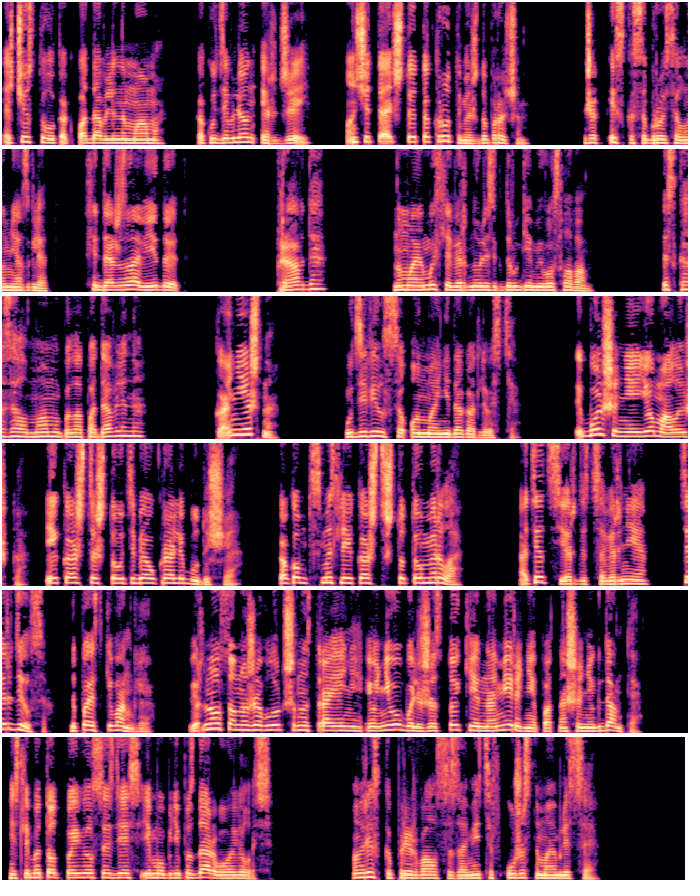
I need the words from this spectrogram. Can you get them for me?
Я чувствовал, как подавлена мама, как удивлен Эрджей. Он считает, что это круто, между прочим. Джек искоса бросил на меня взгляд. И даже завидует. «Правда?» Но мои мысли вернулись к другим его словам. «Ты сказал, мама была подавлена?» «Конечно!» Удивился он моей недогадливости. Ты больше не ее малышка. Ей кажется, что у тебя украли будущее. В каком-то смысле ей кажется, что ты умерла. Отец сердится, вернее, сердился до поездки в Англию. Вернулся он уже в лучшем настроении, и у него были жестокие намерения по отношению к Данте. Если бы тот появился здесь, ему бы не поздоровилось. Он резко прервался, заметив ужас на моем лице.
